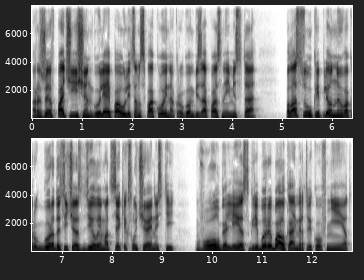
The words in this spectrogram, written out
«Ржев почищен, гуляй по улицам спокойно, кругом безопасные места. Полосу, укрепленную вокруг города, сейчас делаем от всяких случайностей. Волга, лес, грибы, рыбалка, а мертвяков нет.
